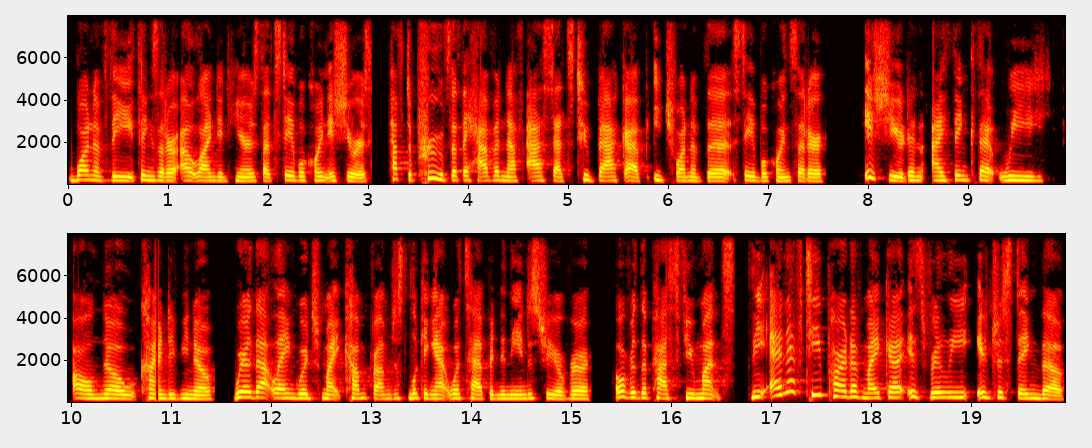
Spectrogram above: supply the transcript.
one of the things that are outlined in here is that stablecoin issuers have to prove that they have enough assets to back up each one of the stablecoins that are issued. And I think that we all know kind of, you know, where that language might come from, just looking at what's happened in the industry over over the past few months. The NFT part of MiCA is really interesting though.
